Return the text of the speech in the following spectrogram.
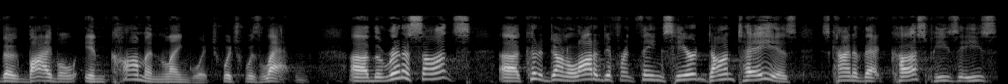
the Bible in common language, which was Latin. Uh, the Renaissance uh, could have done a lot of different things here. Dante is, is kind of that cusp. He's, he's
